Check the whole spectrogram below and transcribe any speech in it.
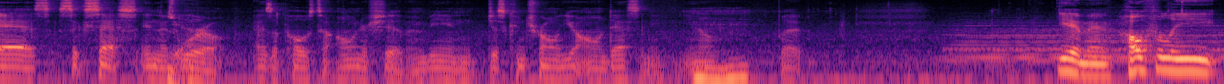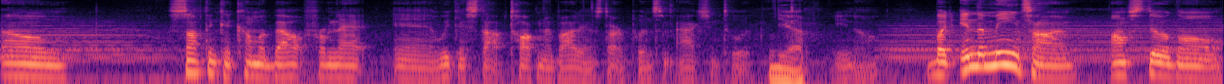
as success in this Yeah. world, as opposed to ownership and being just controlling your own destiny. You know, Mm-hmm. but yeah, man. Hopefully, um, something can come about from that, and we can stop talking about it and start putting some action to it Yeah. you know But in the meantime, I'm still gonna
